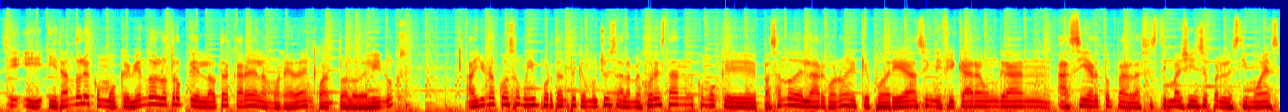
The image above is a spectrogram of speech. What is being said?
Sí, y, dándole como que viendo el otro que la otra cara de la moneda en cuanto a lo de Linux, hay una cosa muy importante que muchos a lo mejor están como que pasando de largo, ¿no? Y que podría significar un gran acierto para las Steam Machines y para el SteamOS.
